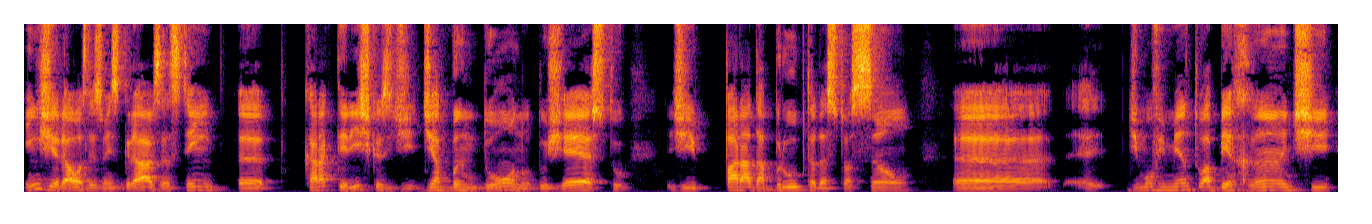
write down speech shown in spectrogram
em geral, as lesões graves elas têm uh, características de, de abandono do gesto, de parada abrupta da situação, uh, de movimento aberrante.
